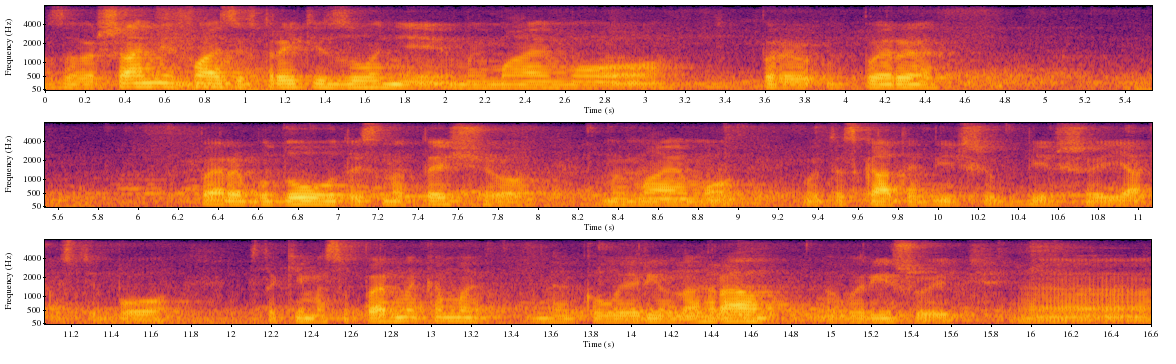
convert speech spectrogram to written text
в завершальній фазі, в третій зоні ми маємо пере, пере, перебудовуватись на те, що ми маємо витискати більше більше якості. Бо з такими суперниками, е, коли рівна гра, вирішують, е,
